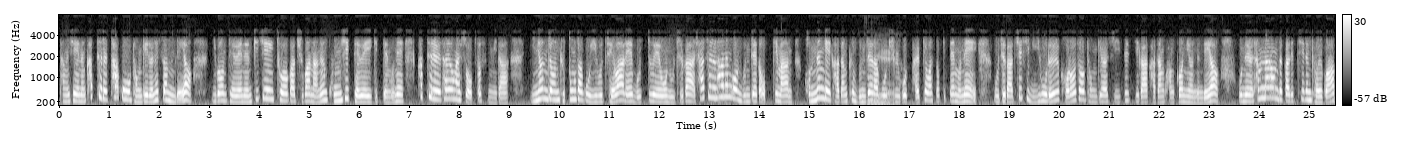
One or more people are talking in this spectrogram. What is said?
당시에는 카트를 타고 경기를 했었는데요. 이번 대회는 PGA 투어가 주관하는 공식 대회이기 때문에 카트를 사용할 수 없었습니다. 2년 전 교통사고 이후 재활에 몰두해온 우즈가 샷을 하는 건 문제가 없지만 걷는 게 가장 큰 문제라고 예. 줄곧 밝혀왔었기 때문에 우즈가 72호를 걸어서 경기할 수 있을지가 가장 관건이었는데요. 오늘 3라운드까지 치른 결과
